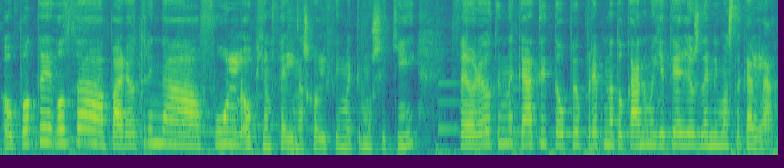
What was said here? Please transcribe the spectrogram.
Οπότε εγώ θα παρέωτρινα full όποιον θέλει να ασχοληθεί με τη μουσική. Θεωρώ ότι είναι κάτι το οποίο πρέπει να το κάνουμε γιατί αλλιώς δεν είμαστε καλά.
